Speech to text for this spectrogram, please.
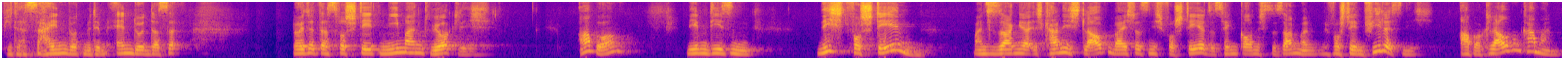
wie das sein wird mit dem Ende. Und das, Leute, das versteht niemand wirklich. Aber neben diesem Nicht-Verstehen, manche sagen ja, ich kann nicht glauben, weil ich das nicht verstehe, das hängt gar nicht zusammen. Wir verstehen vieles nicht. Aber glauben kann man.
